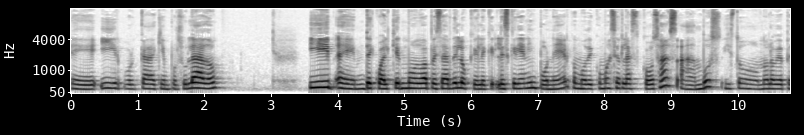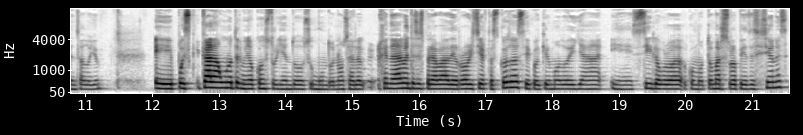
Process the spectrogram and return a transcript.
eh, ir por cada quien por su lado y eh, de cualquier modo, a pesar de lo que les querían imponer, como de cómo hacer las cosas a ambos, y esto no lo había pensado yo, eh, pues cada uno terminó construyendo su mundo, ¿no? O sea, generalmente se esperaba de Rory ciertas cosas y de cualquier modo ella eh, sí logró como tomar sus propias decisiones.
